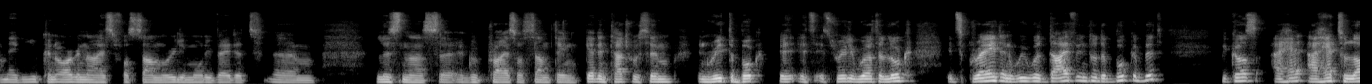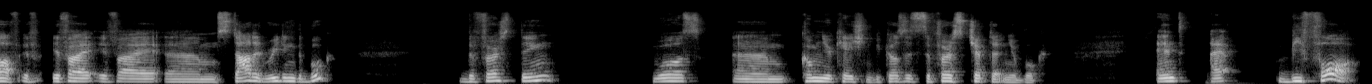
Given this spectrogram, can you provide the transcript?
Maybe you can organize for some really motivated um, listeners a good price or something. Get in touch with him and read the book. It, it's it's really worth a look. It's great, and we will dive into the book a bit because I had I had to laugh if if I if I um, started reading the book. The first thing was um, communication because it's the first chapter in your book, and I before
